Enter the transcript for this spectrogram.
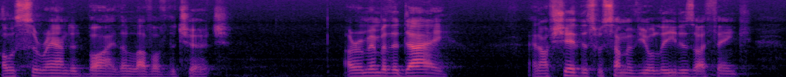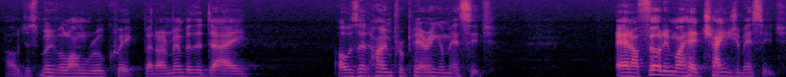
I was surrounded by the love of the church. I remember the day, and I've shared this with some of your leaders, I think. I'll just move along real quick. But I remember the day I was at home preparing a message, and I felt in my head, change your message.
